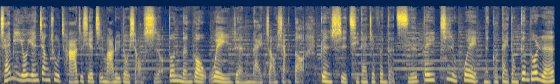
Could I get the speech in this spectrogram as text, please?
柴米油盐酱醋茶这些芝麻绿豆小事哦，都能够为人来着想到，更是期待这份的慈悲智慧能够带动更多人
